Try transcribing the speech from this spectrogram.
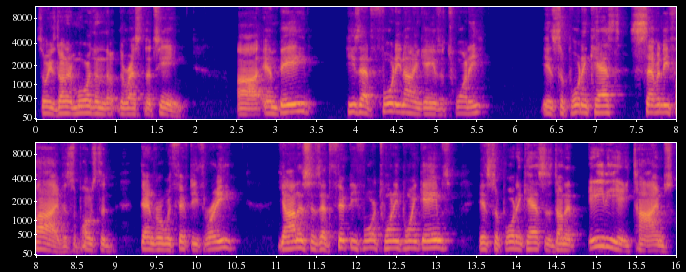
so he's done it more than the, the rest of the team. Uh, Embiid, he's had 49 games of 20. His supporting cast 75 as opposed to Denver with 53. Giannis has had 54 20 point games. His supporting cast has done it 88 times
